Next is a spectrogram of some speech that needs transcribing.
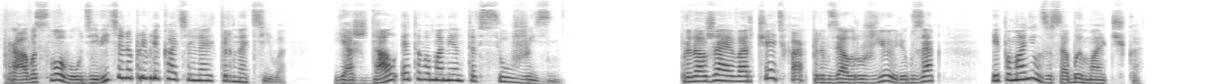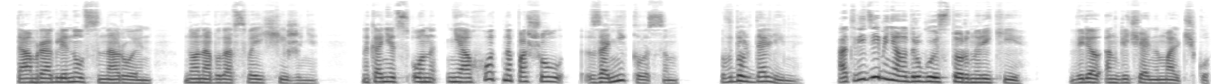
Право слово, удивительно привлекательная альтернатива. Я ждал этого момента всю жизнь. Продолжая ворчать, Харпер взял ружье и рюкзак и поманил за собой мальчика. Тамра оглянулся на Роин, но она была в своей хижине. Наконец он неохотно пошел за Николасом вдоль долины. «Отведи меня на другую сторону реки», — велел англичанин мальчику.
